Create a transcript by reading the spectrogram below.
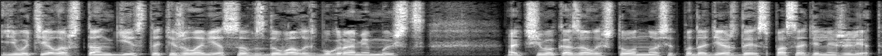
Его тело штангиста-тяжеловеса вздувалось буграми мышц, отчего казалось, что он носит под одеждой спасательный жилет.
